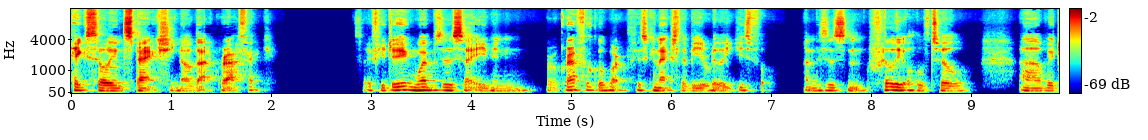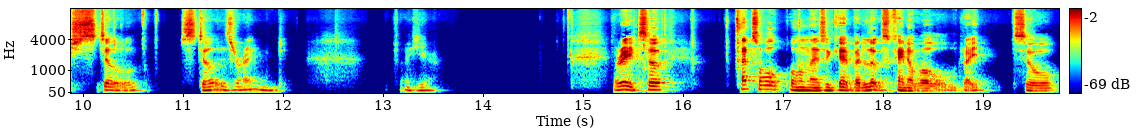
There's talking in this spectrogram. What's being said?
pixel inspection of that graphic. So if you're doing web design or graphical work, this can actually be really useful. And this is a really old tool, uh, which still still is around here. All right, so that's all, all nice and good, but it looks kind of old, right? So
